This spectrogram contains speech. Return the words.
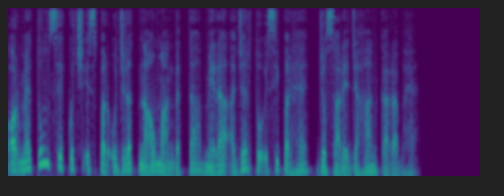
اور میں تم سے کچھ اس پر اجرت ناؤ مانگتا، میرا اجر تو اسی پر ہے جو سارے جہان کا رب ہے۔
